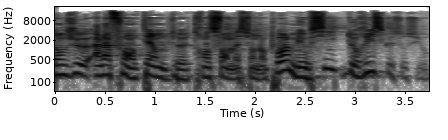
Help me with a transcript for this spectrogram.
enjeux à la fois en termes de transformation de l'emploi, mais aussi de risques sociaux.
